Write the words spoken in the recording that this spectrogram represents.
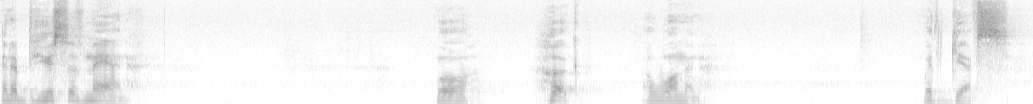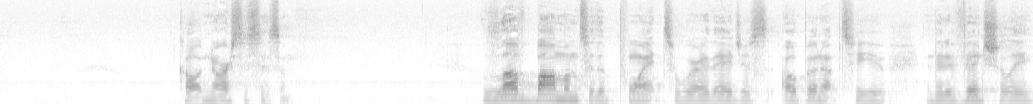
an abusive man will hook a woman with gifts. Call it narcissism. Love bomb them to the point to where they just open up to you and that eventually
